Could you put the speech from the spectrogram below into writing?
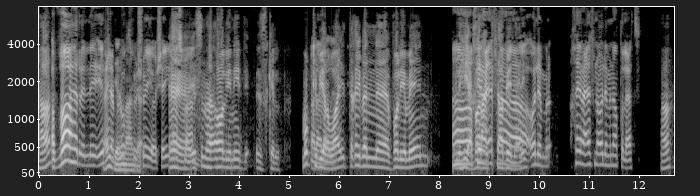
ها؟ الظاهر اللي يرجع بالوقت كل شوية أو شيء إيه اسمها All You Need Is Kill مو كبيرة وايد تقريبا فوليومين اللي هي عبارة عن كتابين يعني. أولي من... أخيرا عرفنا أولي من طلعت. ها؟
